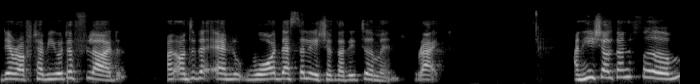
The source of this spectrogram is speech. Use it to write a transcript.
thereof shall be with a flood, and unto the end war desolations are determined. Right. And he shall confirm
